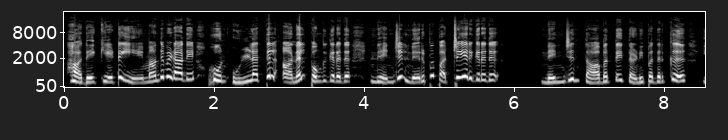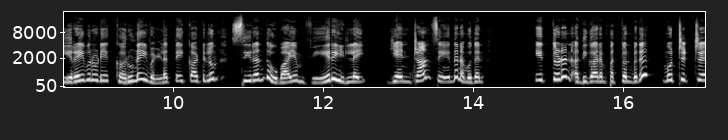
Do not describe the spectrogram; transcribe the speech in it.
அதை கேட்டு ஏமாந்து விடாதே. உன் உள்ளத்தில் அனல் பொங்குகிறது. நெஞ்சில் நெருப்பு பற்றி இருக்கிறது நெஞ்சின் தாபத்தை தணிப்பதற்கு இறைவனுடைய கருணை வெள்ளத்தை காட்டிலும் சிறந்த உபாயம் வேறு இல்லை என்றான் சேந்தன் அமுதன். இத்துடன் அதிகாரம் பத்தொன்பது முற்றிற்று.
